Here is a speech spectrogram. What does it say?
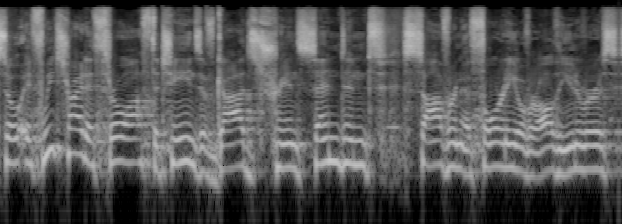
So if we try to throw off the chains of God's transcendent sovereign authority over all the universe,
